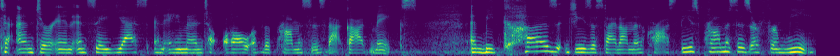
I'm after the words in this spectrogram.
to enter in and say yes and amen to all of the promises that God makes. And because Jesus died on the cross, these promises are for me,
